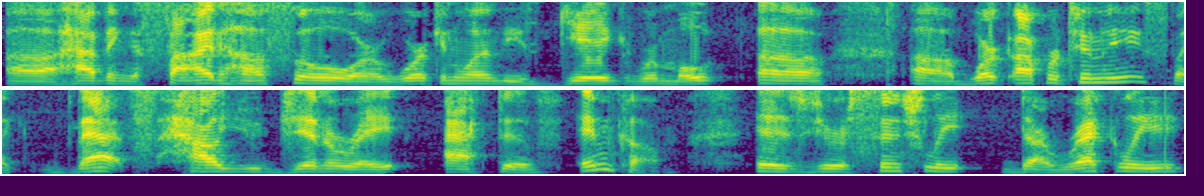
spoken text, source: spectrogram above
uh, having a side hustle or working one of these gig remote uh, uh, work opportunities, like that's how you generate active income is you're essentially directly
